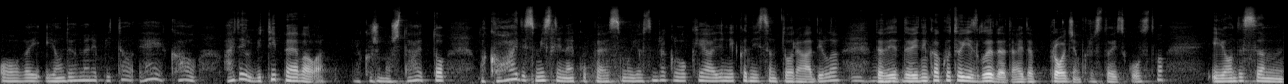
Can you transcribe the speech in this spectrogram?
ovaj, I onda je on mene pitao, e, kao, ajde, ili bi ti pevala? Ja kažem, a šta je to? Pa kao, ajde, smisli neku pesmu. Ja sam rekla, ok, ajde, nikad nisam to radila, da, da vidim kako to izgleda, da, da prođem kroz to iskustvo. I onda sam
